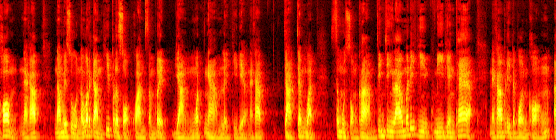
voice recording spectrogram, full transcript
ค่อมนะครับนำไปสู่นวัตกรรมที่ประสบความสำเร็จอย่างงดงามเลยทีเดียวนะครับ จากจังหวัดสมุทรสงคราม จริง ๆ แล้วไม่ได้มีเพียงแค่นะครับผลิตภัณฑ์ของอ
